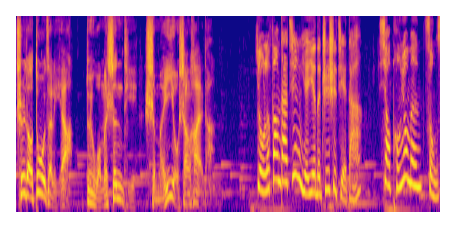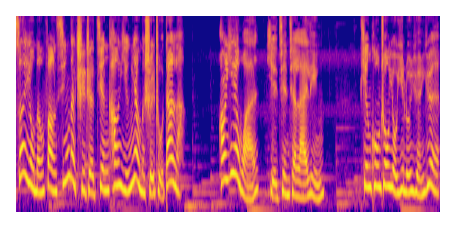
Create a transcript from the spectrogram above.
吃到肚子里呀，对我们身体是没有伤害的。有了放大镜爷爷的知识解答，小朋友们总算又能放心的吃着健康营养的水煮蛋了。而夜晚也渐渐来临。天空中有一轮圆月，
